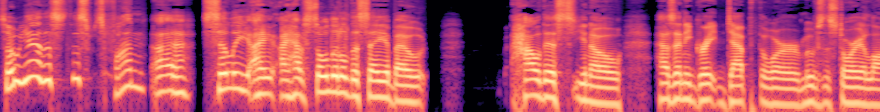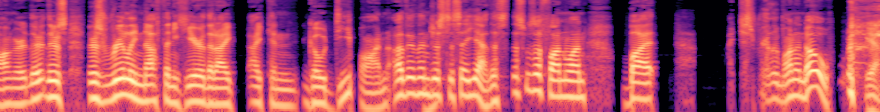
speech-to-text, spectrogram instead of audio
So yeah this this was fun. Uh silly. I i have so little to say about how this you know has any great depth or moves the story along or there, there's there's really nothing here that i i can go deep on other than just to say yeah this this was a fun one. But just really want to know Yeah.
